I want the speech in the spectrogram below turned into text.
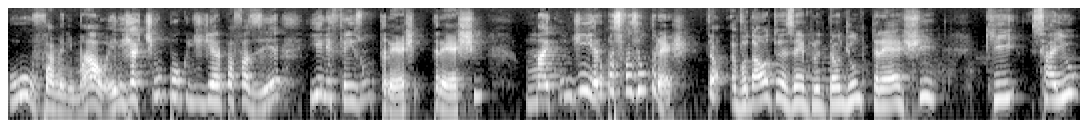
o Fome Animal, ele já tinha um pouco de dinheiro pra fazer e ele fez um trash, trash, mas com dinheiro pra se fazer um trash. Então, eu vou dar outro exemplo então de um trash que saiu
